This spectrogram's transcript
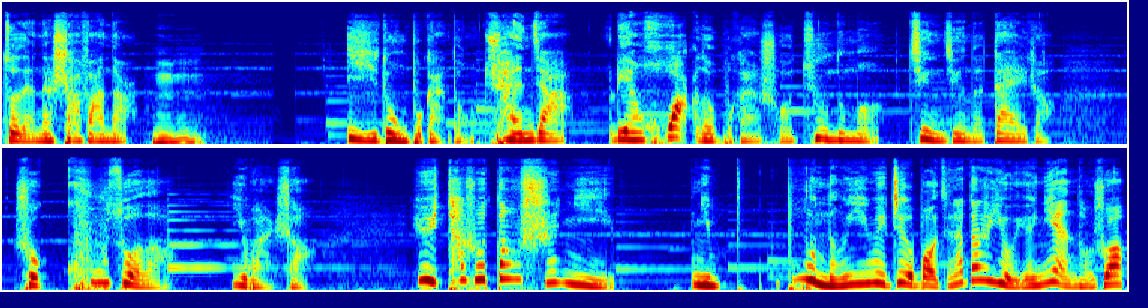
坐在那沙发那儿，嗯嗯，一动不敢动，全家连话都不敢说，就那么静静的待着，说哭坐了一晚上，因为他说当时你，你不能因为这个报警，他当时有一个念头说，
